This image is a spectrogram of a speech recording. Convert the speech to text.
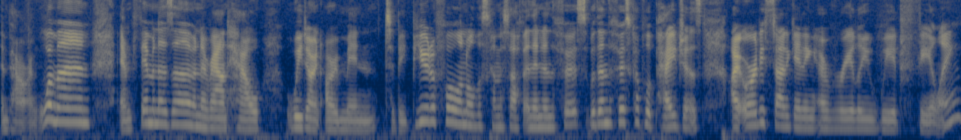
empowering women and feminism and around how we don't owe men to be beautiful and all this kind of stuff. And then in the first within the first couple of pages, I already started getting a really weird feeling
